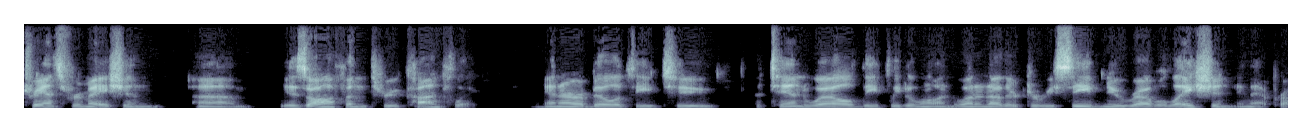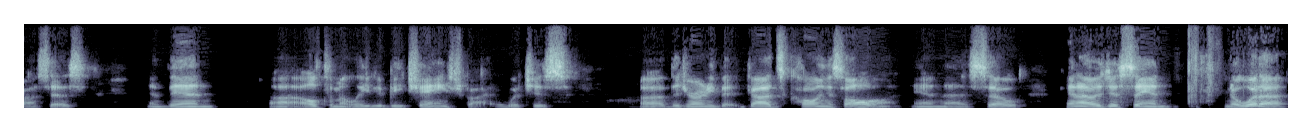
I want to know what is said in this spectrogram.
transformation um, is often through conflict and our ability to attend well deeply to one, one another, to receive new revelation in that process, and then uh, ultimately to be changed by it, which is uh, the journey that God's calling us all on. And uh, so, and I was just saying, you know, what a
